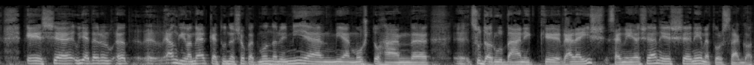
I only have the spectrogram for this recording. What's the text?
és uh, ugye erről uh, Angela Merkel tudna sokat mondani, hogy milyen, milyen mostohán uh, cudarul bánik vele is, személyesen, és Németországgal.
